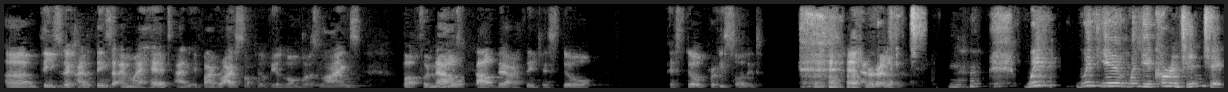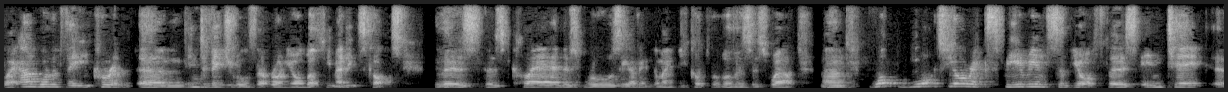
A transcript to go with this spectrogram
Um, these are the kind of things that are in my head, and if I write something, it'll be along those lines. But for now, what's out there, I think is still it's still pretty solid with with your with your current intake, like I'm one of the current um, individuals that run your Wealthy Medics course. There's there's Claire, there's Rosie. I think there might be a couple of others as well. Um, what what's your experience of your first intake? Uh,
